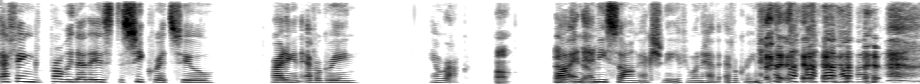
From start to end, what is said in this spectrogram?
I think probably that is the secret to writing an evergreen in rock. Huh? Well, in yeah. any song, actually, if you want to have evergreen.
